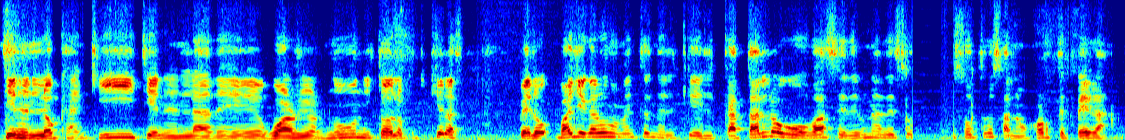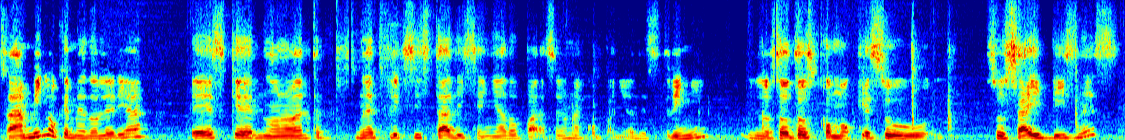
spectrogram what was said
tienen Lock and Key, tienen la de Warrior Noon y todo lo que tú quieras, pero va a llegar un momento en el que el catálogo base de una de esos otros a lo mejor te pega. O sea, a mí lo que me dolería es que normalmente pues, Netflix está diseñado para ser una compañía de streaming y los otros como que su, su side business.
